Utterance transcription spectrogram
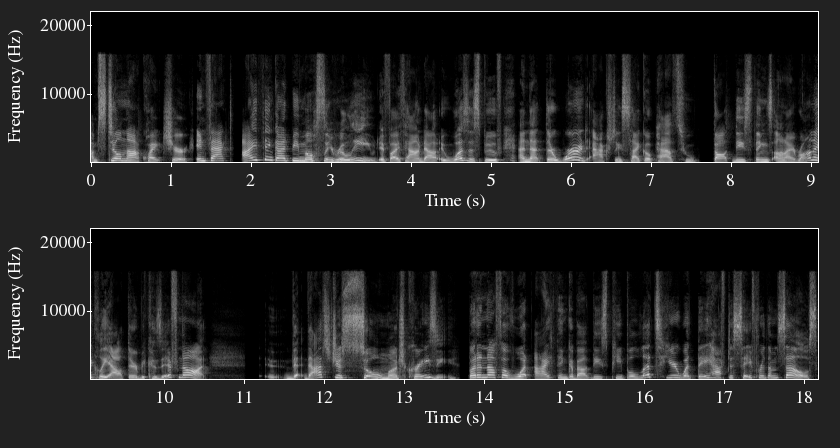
I'm still not quite sure. In fact, I think I'd be mostly relieved if I found out it was a spoof and that there weren't actually psychopaths who thought these things unironically out there, because if not, eh, th- that's just so much crazy. But enough of what I think about these people, let's hear what they have to say for themselves.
